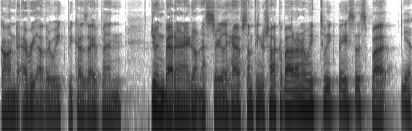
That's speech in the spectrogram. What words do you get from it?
gone to every other week because I've been doing better, and I don't necessarily have something to talk about on a week to week basis. But Yeah.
